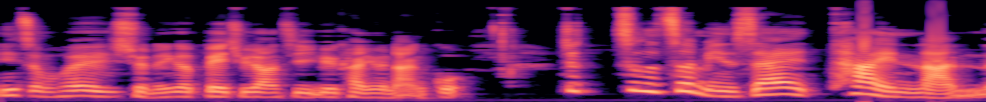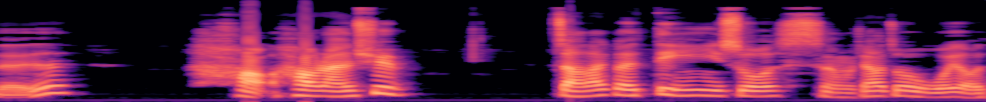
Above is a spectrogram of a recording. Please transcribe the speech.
你怎么会选了一个悲剧，让自己越看越难过？”就这个证明实在太难了，好好难去找到一个定义，说什么叫做我有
